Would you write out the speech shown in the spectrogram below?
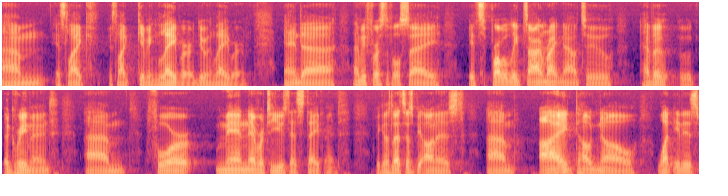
Um, it's like it's like giving labor, doing labor." And uh, let me first of all say, it's probably time right now to have a, a agreement um, for men never to use that statement, because let's just be honest. Um, I don't know what it is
